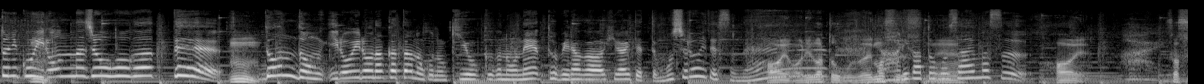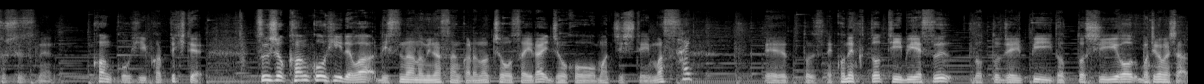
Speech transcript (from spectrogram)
当にこういろんな情報があって、うん。どんどんいろいろな方のこの記憶のね扉が開いてって面白いですね。はいありがとうございますありがとうございいます。はい。はい。さあそしてですね缶コーヒー買ってきて通称缶コーヒーではリスナーの皆さんからの調査依頼情報をお待ちしています、はいえーっとですねコネクト TBS.jp.co 間違えました。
